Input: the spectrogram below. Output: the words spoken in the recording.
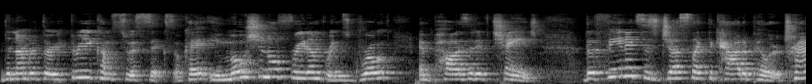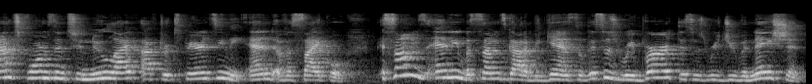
The number 33 comes to a six, okay? Emotional freedom brings growth and positive change. The phoenix is just like the caterpillar, transforms into new life after experiencing the end of a cycle. Something's ending, but something's got to begin. So this is rebirth, this is rejuvenation.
